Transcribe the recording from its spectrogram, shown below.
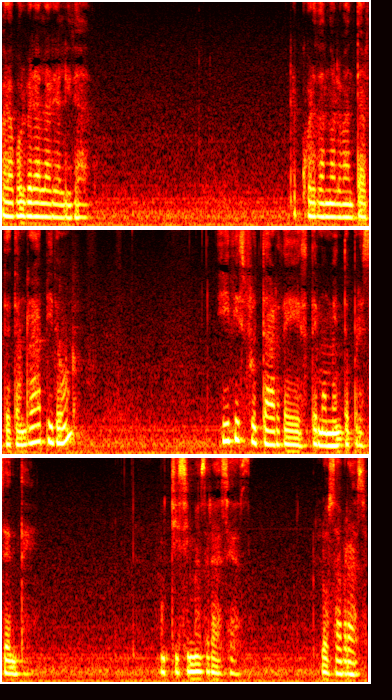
para volver a la realidad. Recuerda no levantarte tan rápido y disfrutar de este momento presente. Muchísimas gracias. Los abrazo.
